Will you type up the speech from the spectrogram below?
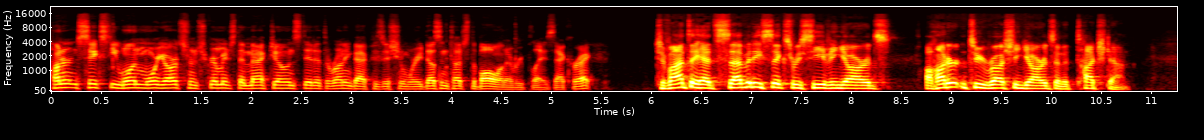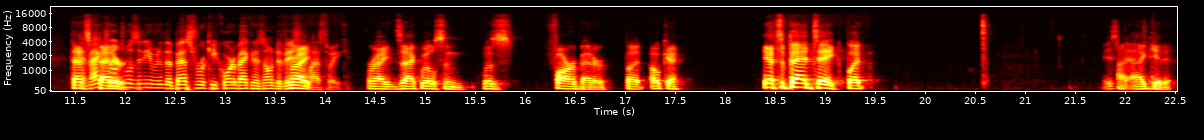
161 more yards from scrimmage than Mac Jones did at the running back position, where he doesn't touch the ball on every play. Is that correct? Javonte had 76 receiving yards, 102 rushing yards, and a touchdown. That's Mac better. Jones wasn't even the best rookie quarterback in his own division Right. last week. right. Zach Wilson was far better, but okay. Yeah, it's a bad take, but I, I get it.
